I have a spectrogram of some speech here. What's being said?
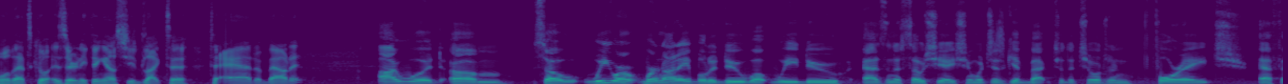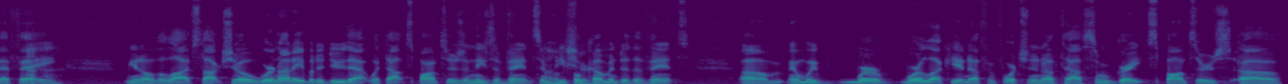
well, that's cool. Is there anything else you'd like to to add about it? I would. Um, so we weren't we're not able to do what we do as an association, which is give back to the children, 4-H, FFA, you know, the livestock show. We're not able to do that without sponsors in these events and Oh, people sure. coming to the events. Um, and we've we're we're lucky enough and fortunate enough to have some great sponsors. Uh,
